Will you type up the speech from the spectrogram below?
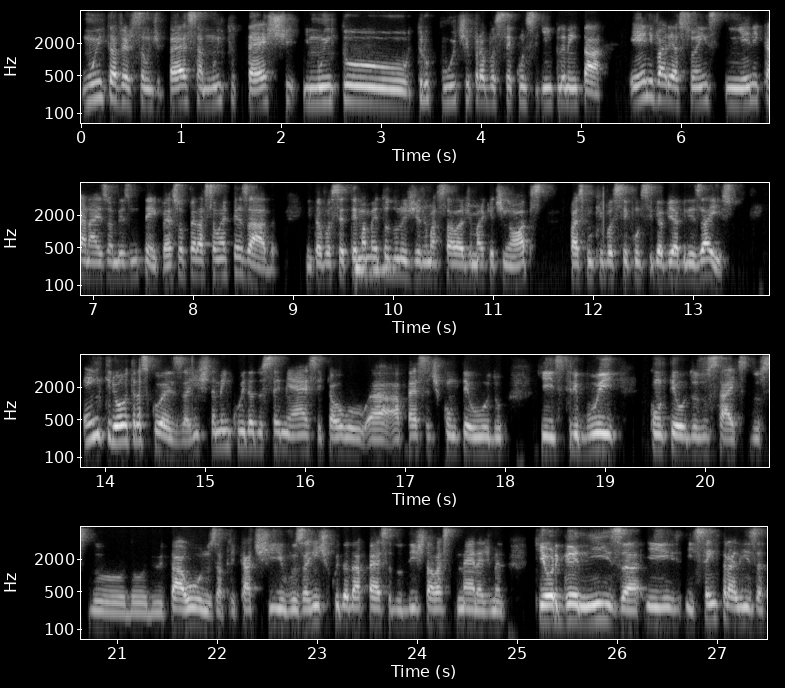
muita versão de peça, muito teste e muito throughput para você conseguir implementar N variações em N canais ao mesmo tempo. Essa operação é pesada. Então, você ter uma uhum. metodologia de uma sala de marketing ops faz com que você consiga viabilizar isso. Entre outras coisas, a gente também cuida do CMS, que é o, a, a peça de conteúdo que distribui conteúdos nos sites do, do, do, Itaú, nos aplicativos. A gente cuida da peça do Digital Asset Management, que organiza e, e centraliza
